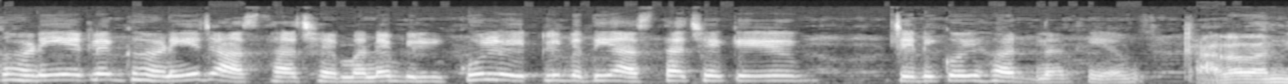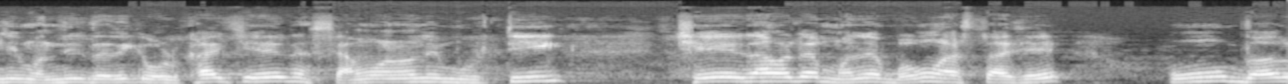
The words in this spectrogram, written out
ઘણી એટલે ઘણી જ આસ્થા છે. મને બિલકુલ એટલી બધી આસ્થા છે કે જેની કોઈ હદ નથી એમ. કાળા રામજી મંદિર તરીકે ઓળખાય છે અને શ્યામવર્ણની મૂર્તિ છે એના માટે મને બહુ આસ્થા છે. હું દર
